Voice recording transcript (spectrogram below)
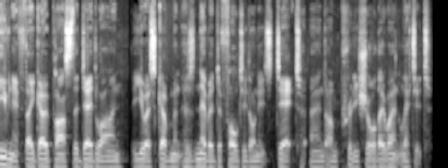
even if they go past the deadline. The US government has never defaulted on its debt, and I'm pretty sure they won't let it.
